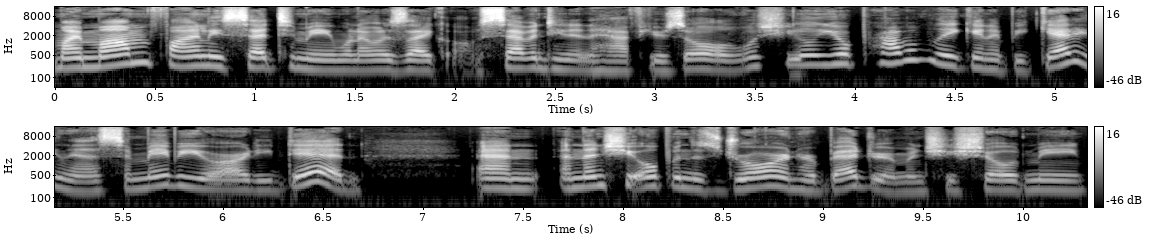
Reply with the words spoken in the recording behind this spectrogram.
My mom finally said to me when I was like 17 and a half years old, "Well, you're probably going to be getting this, and maybe you already did." And and then she opened this drawer in her bedroom and she showed me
